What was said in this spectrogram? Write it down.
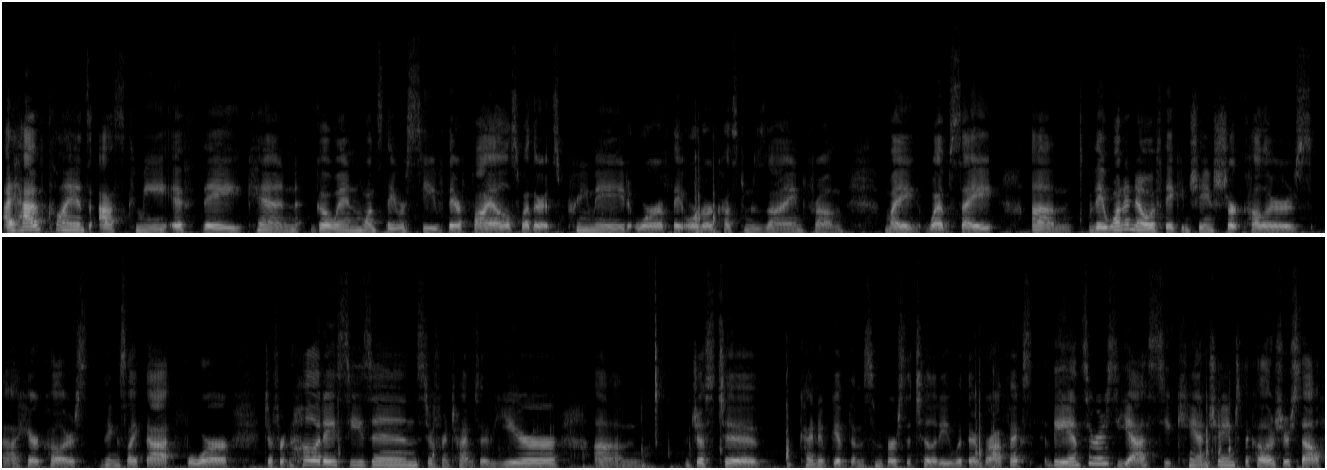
I have clients ask me if they can go in once they receive their files, whether it's pre-made or if they order a custom design from my website. Um, they want to know if they can change shirt colors, uh, hair colors, things like that for different holiday seasons, different times of year, um, just to kind of give them some versatility with their graphics? The answer is yes, you can change the colors yourself.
